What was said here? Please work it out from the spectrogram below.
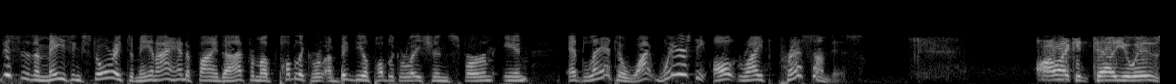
This is an amazing story to me, and I had to find out from a public, a big deal public relations firm in Atlanta. Why? Where's the alt right press on this? All I can tell you is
